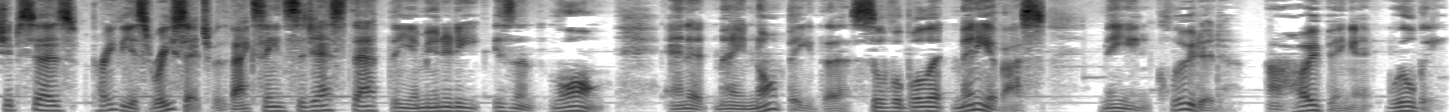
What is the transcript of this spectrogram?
Chip says previous research with vaccines suggests that the immunity isn't long, and it may not be the silver bullet many of us, me included, are hoping it will be.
